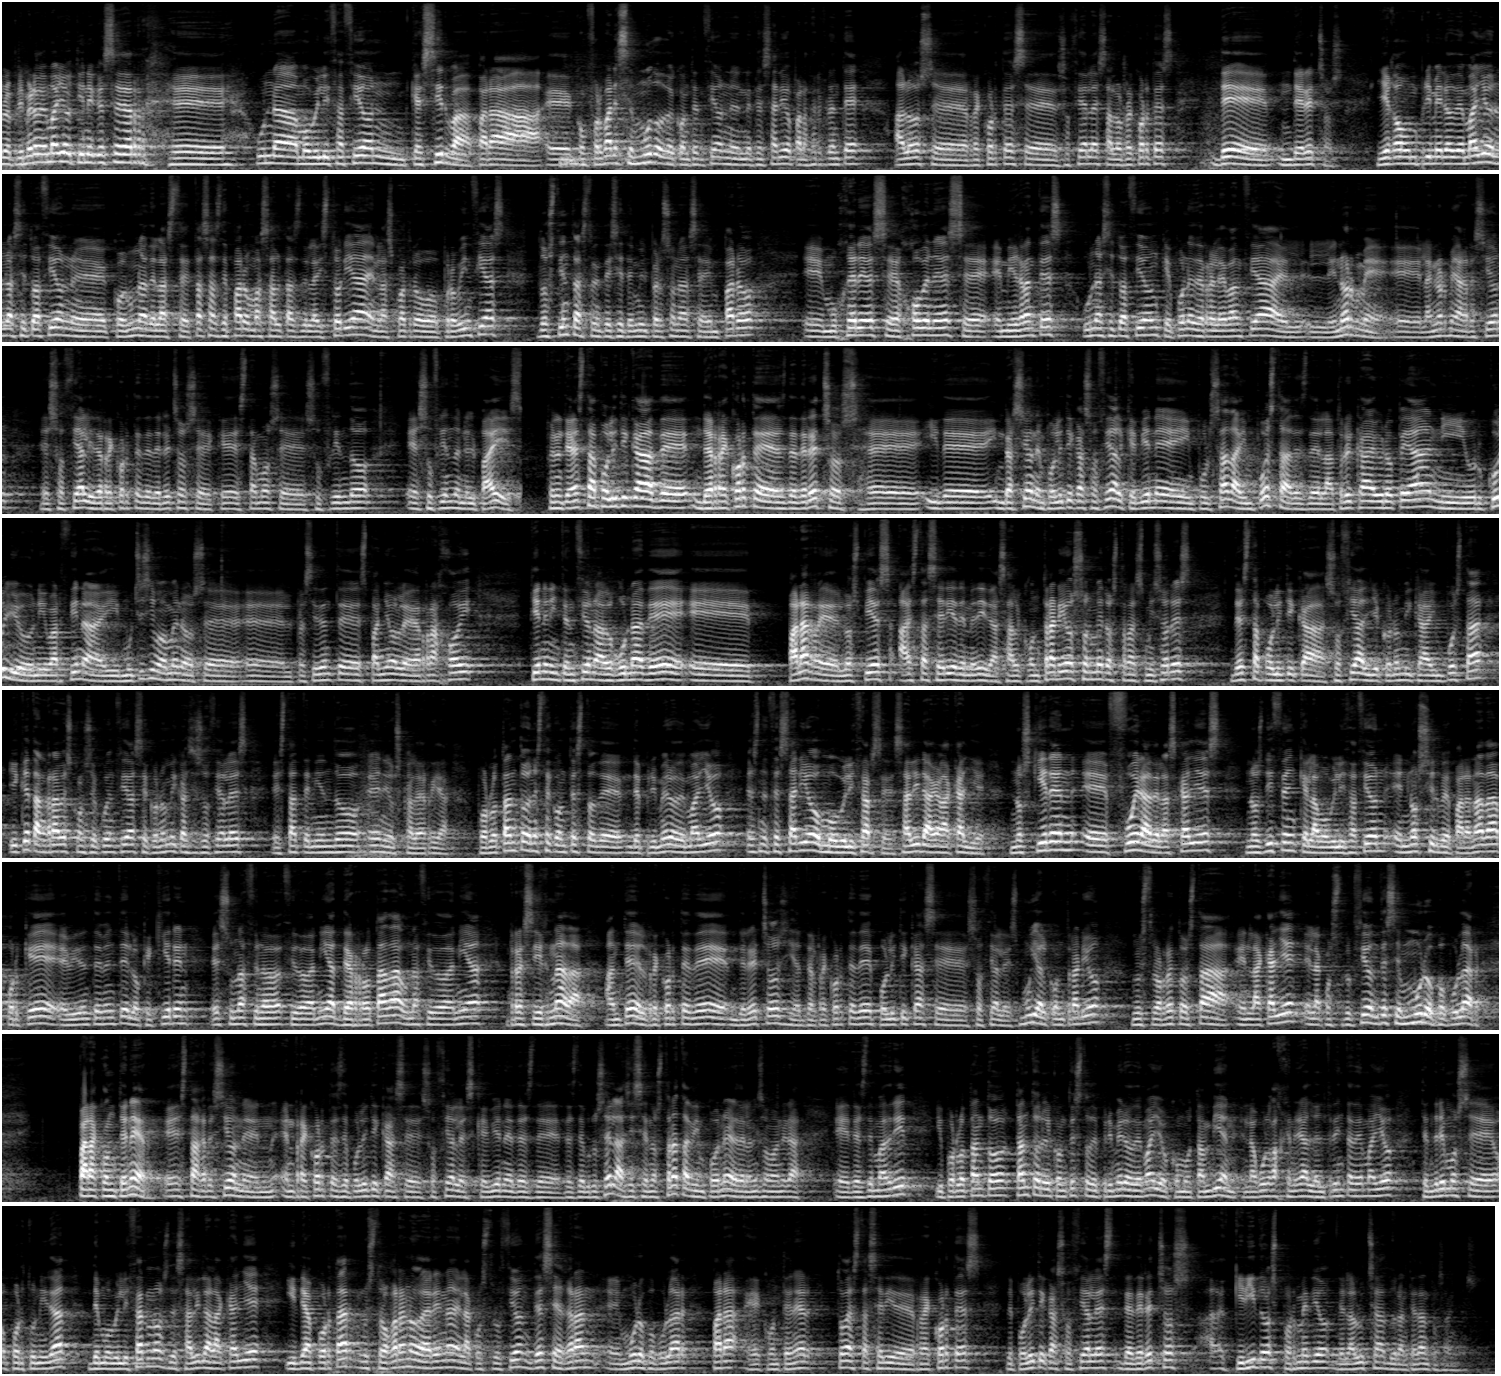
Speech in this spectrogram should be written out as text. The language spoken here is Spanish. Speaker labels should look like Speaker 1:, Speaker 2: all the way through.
Speaker 1: Bueno, el primero de mayo tiene que ser eh, una movilización que sirva para eh, conformar ese mudo de contención necesario para hacer frente a los eh, recortes sociales, a los recortes de derechos. Llega un primero de mayo en una situación con una de las tasas de paro más altas de la historia en las cuatro provincias, 237.000 personas en paro, eh, mujeres, eh, jóvenes, eh, emigrantes, una situación que pone de relevancia el, enorme, la enorme agresión social y de recorte de derechos que estamos sufriendo, sufriendo en el país. Frente a esta política de, recortes de derechos y de inversión en política social que viene impulsada, impuesta desde la Troika Europea, ni Urcullo, ni Barcina y muchísimo menos el presidente español Rajoy tienen intención alguna de parar los pies a esta serie de medidas. Al contrario, son meros transmisores de esta política social y económica impuesta y qué tan graves consecuencias económicas y sociales está teniendo en Euskal Herria. Por lo tanto, en este contexto de, primero de mayo es necesario movilizarse, salir a la calle. Nos quieren eh, fuera de las calles, nos dicen que la movilización eh, no sirve para nada porque evidentemente lo que quieren es una ciudadanía derrotada, una ciudadanía resignada ante el recorte de derechos y del recorte de políticas eh, sociales. Muy al contrario, nuestro reto está en la calle, en la construcción de ese muro popular para contener esta agresión en, recortes de políticas eh, sociales que viene desde, Bruselas y se nos trata de imponer de la misma manera eh, desde Madrid y por lo tanto, tanto en el contexto de primero de mayo como también en la huelga general del 30 de mayo tendremos eh, oportunidad de movilizarnos, de salir a la calle y de aportar nuestro grano de arena en la construcción de ese gran muro popular para contener toda esta serie de recortes de políticas sociales, de derechos adquiridos por medio de la lucha durante tantos años.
